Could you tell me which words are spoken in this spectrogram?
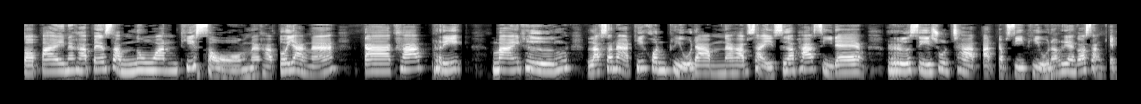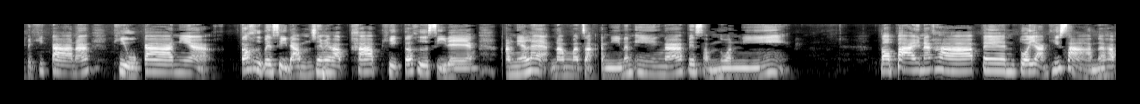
ต่อไปนะครับเป็นสำนวนที่สองนะครับ ตัวอย่างนะ กาคาบพริก หมายถึงลักษณะที่คนผิวดำนะครับใส่เสื้อผ้าสีแดง หรือสีชุดฉาดตัดกับสีผิว นักเรียนก็สังเกตไปที่กานะ ผิวกาเนี่ยก็คือเป็นสีดำใช่ไหมครับคาบพริกก็คือสีแดง อันนี้แหละนำมาจากอันนี้นั่นเองนะ เป็นสำนวนนี้ ต่อไปนะคะเป็นตัวอย่างที่สามนะครับ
